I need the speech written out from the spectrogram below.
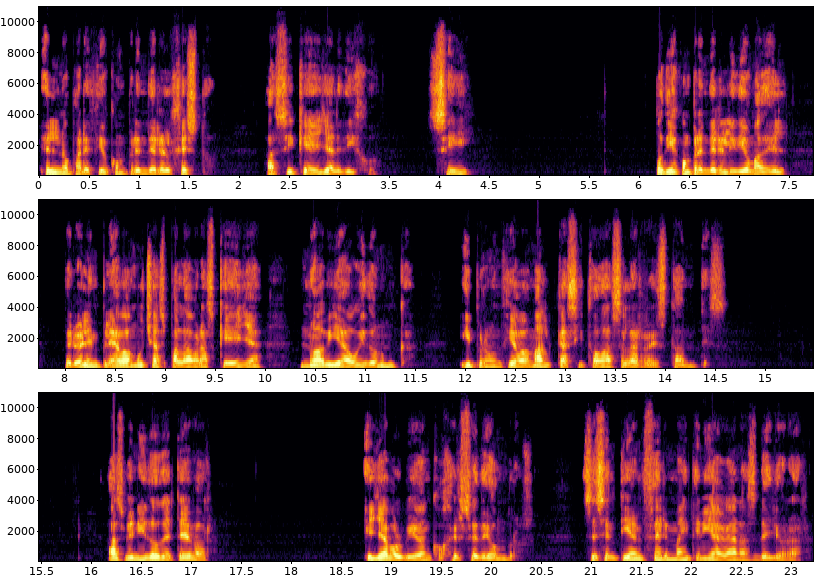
Él no pareció comprender el gesto, así que ella le dijo Sí. Podía comprender el idioma de él, pero él empleaba muchas palabras que ella no había oído nunca, y pronunciaba mal casi todas las restantes. ¿Has venido de Tebar? Ella volvió a encogerse de hombros. Se sentía enferma y tenía ganas de llorar.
